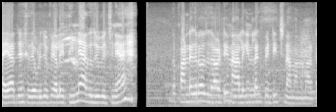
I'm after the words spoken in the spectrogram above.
తయారు చేసేది ఎప్పుడు చూపించాలి తిన్నాక చూపించిన. ఇంకా పండగ రోజు కాబట్టి నాలుగింట్లకు పెట్టించినాం అనమాట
